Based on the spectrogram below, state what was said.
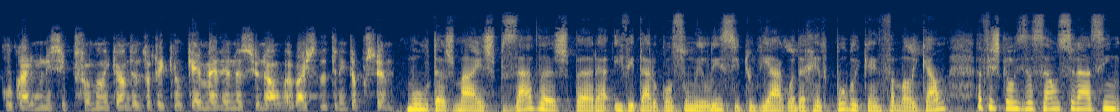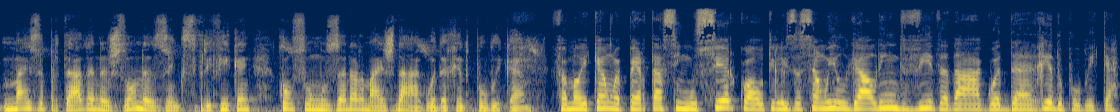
colocar o município de Famalicão dentro daquilo que é a média nacional, abaixo de 30%. Multas mais pesadas para evitar o consumo ilícito de água da rede pública em Famalicão. A fiscalização será assim mais apertada nas zonas em que se verifiquem consumos anormais da água da rede pública. Famalicão aperta assim o cerco à utilização ilegal e indevida da água da rede pública.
